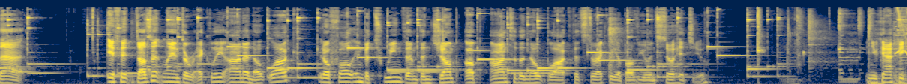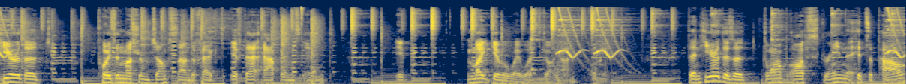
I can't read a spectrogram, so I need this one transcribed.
that if it doesn't land directly on a note block, it'll fall in between them, then jump up onto the note block that's directly above you and still hit you. And you can actually hear the poison mushroom jump sound effect if that happens, and it might give away what's going on. Then here there's a thwomp off screen that hits a POW.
